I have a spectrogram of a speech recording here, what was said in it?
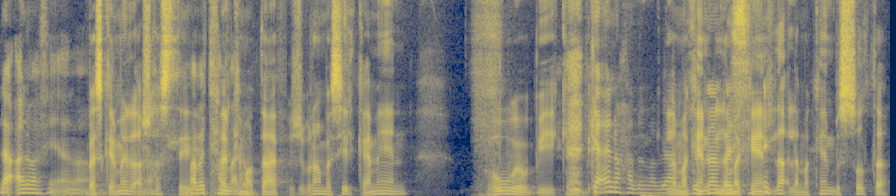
لا أنا ما في أنا بس كرمال الأشخاص ما اللي بتحملوا. بركي ما بتعرف. جبران باسيل كمان هو بي كان بي كأنه حدا ما بيعرف لما كان جبران لما باسيل. كان لا لما كان بالسلطة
